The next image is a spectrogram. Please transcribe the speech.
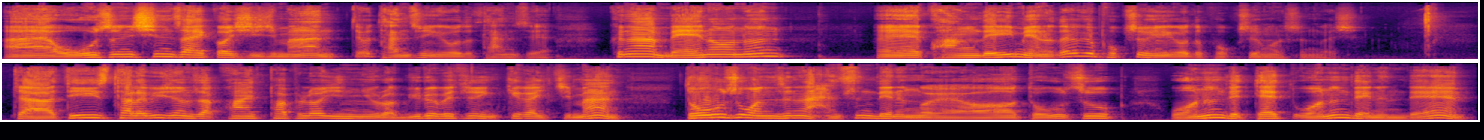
아, 옷은 신사의 것이지만, 또 단순히 이것도 단수예요. 그러나 매너는, 에, 광대의 매너다. 여기 복수형, 이것도 복수형으로 쓴 것이. 자, these televisions are quite popular in Europe. 유럽에서 인기가 있지만, those ones는 안 쓴다는 거예요. those one은 돼, that one은 되는데,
